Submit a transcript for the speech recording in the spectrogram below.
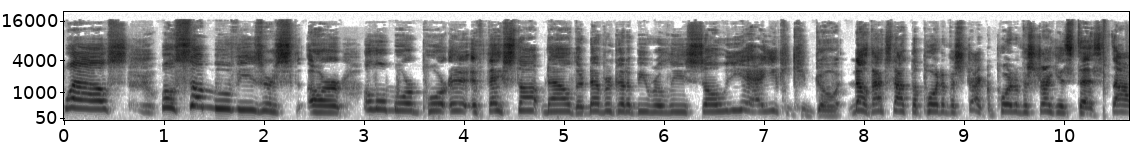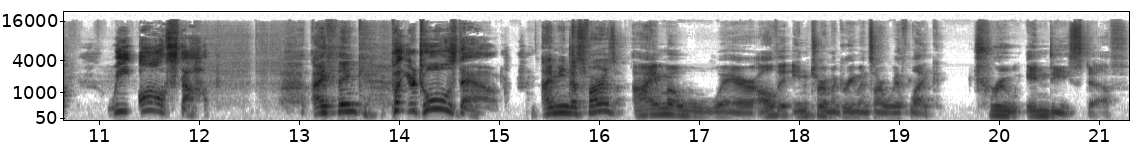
Well, well, some movies are are a little more important. If they stop now, they're never going to be released. So yeah, you can keep going. No, that's not the point of a strike. The point of a strike is to stop. We all stop. I think Put your tools down. I mean, as far as I'm aware, all the interim agreements are with like true indie stuff.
